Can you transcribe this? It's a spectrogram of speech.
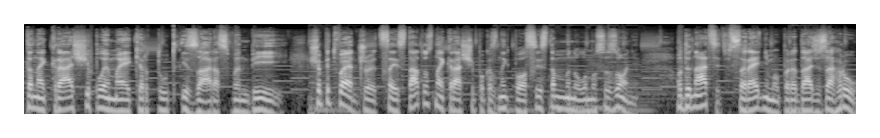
та найкращий плеймейкер тут і зараз в NBA, що підтверджує цей статус найкращий показник по асистам в минулому сезоні. 11 в середньому передач за гру,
